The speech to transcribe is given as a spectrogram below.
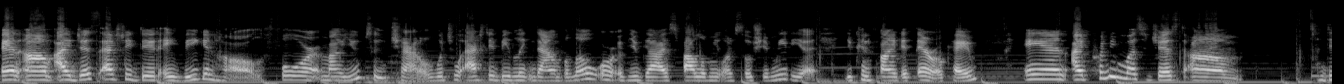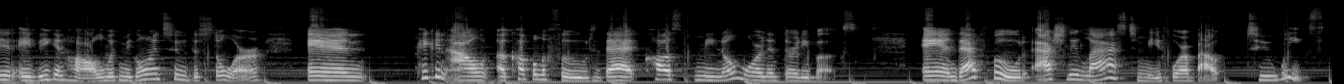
And um, I just actually did a vegan haul for my YouTube channel, which will actually be linked down below. Or if you guys follow me on social media, you can find it there, okay? And I pretty much just um, did a vegan haul with me going to the store and picking out a couple of foods that cost me no more than 30 bucks. And that food actually lasts me for about two weeks.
